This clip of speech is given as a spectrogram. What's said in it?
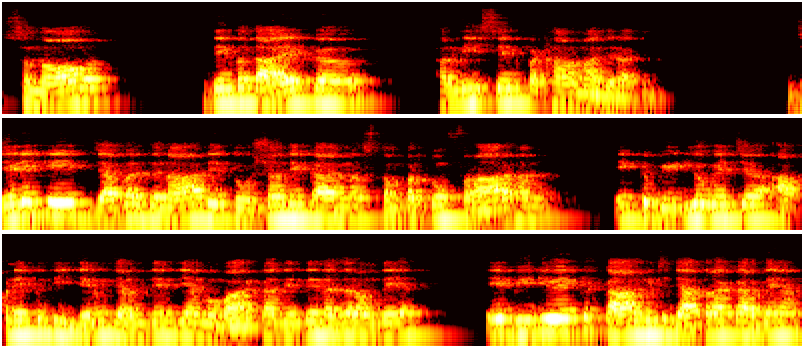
ਸਨੌਰ ਦੇ ਵਿਧਾਇਕ ਹਰਮੀਤ ਸਿੰਘ ਪਠਾਨ ਮਾਜਰਾ ਦੀ। ਜਿਹੜੇ ਕਿ ਜਬਰ ਜਨਾਹ ਦੇ ਦੋਸ਼ਾਂ ਦੇ ਕਾਰਨ ਸਤੰਬਰ ਤੋਂ ਫਰਾਰ ਹਨ। ਇੱਕ ਵੀਡੀਓ ਵਿੱਚ ਆਪਣੇ ਭਤੀਜੇ ਨੂੰ ਜਨਮ ਦਿਨ ਦੀਆਂ ਮੁਬਾਰਕਾਂ ਦਿੰਦੇ ਨਜ਼ਰ ਆਉਂਦੇ ਆ। ਇਹ ਵੀਡੀਓ ਇੱਕ ਕਾਰ ਵਿੱਚ ਯਾਤਰਾ ਕਰਦੇ ਆ।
